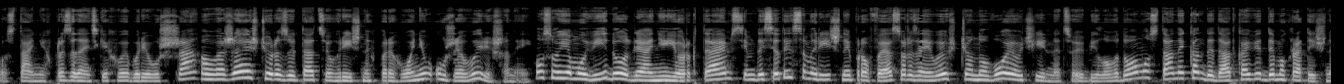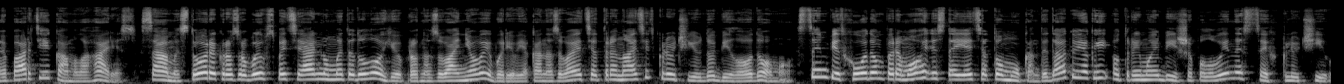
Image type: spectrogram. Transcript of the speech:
останніх президентських виборів у США, вважає, що результат цьогорічних перегонів уже вирішений. У своєму відео для New York Times 77-річний професор заявив, що новою очільницею Білого Дому стане кандидатка від демократичної партії Камала Гарріс. Сам історик розробив спеціальну методологію прогнозування виборів, яка називається «13 ключів до Білого Дому. З цим підходом перемога дістається тому кандидату, який отримує більше половини з цих ключів.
